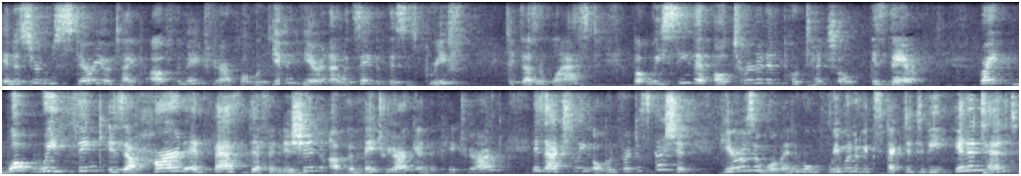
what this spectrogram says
in a certain stereotype of the matriarch, what we're given here, and I would say that this is brief, it doesn't last, but we see that alternative potential is there. Right? What we think is a hard and fast definition of the matriarch and the patriarch is actually open for discussion. Here is a woman who we would have expected to be in a tent,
